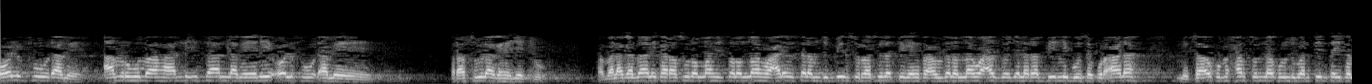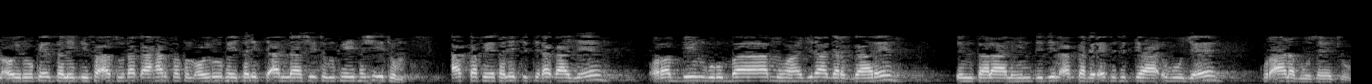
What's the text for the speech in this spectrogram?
ألفو دمي أمرهما هل إسان لميني ألفو دمي رسولك هجتشو فبلغ ذلك رسول الله صلى الله عليه وسلم دبين سر رسولته فأنزل الله عز وجل ربي نبوس قرآنه. نساؤكم حرث لكم دبرتين تيسن أويرو كيسنيت فأتوا لك حرثكم أويرو كيسنيت أن شئتم كيف شئتم. أكا فيتنيت تلقى جئه ربين قربا مهاجرا غرغاره انتلان هنددين أكا فرئت ستها جئه قرآن بوسيتو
